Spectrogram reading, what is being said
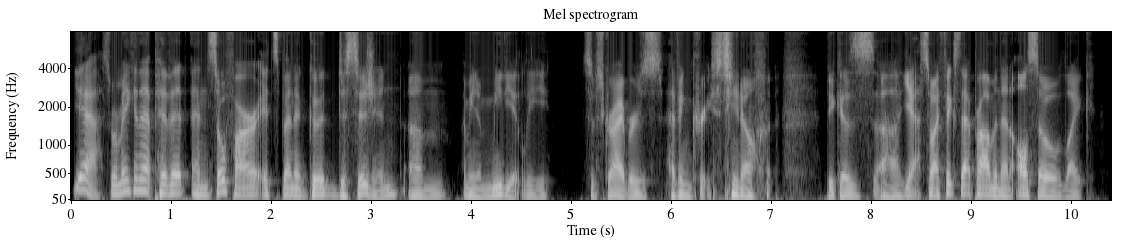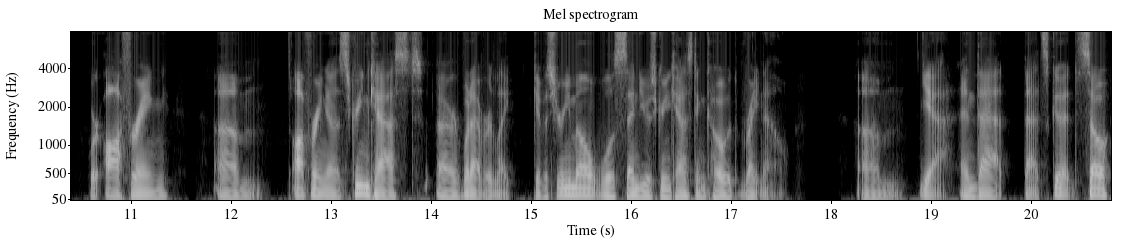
yeah, so we're making that pivot, and so far it's been a good decision. Um, I mean, immediately subscribers have increased, you know, because uh, yeah. So I fixed that problem, and then also like we're offering um, offering a screencast or whatever. Like, give us your email, we'll send you a screencasting code right now. Um, yeah, and that that's good. So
